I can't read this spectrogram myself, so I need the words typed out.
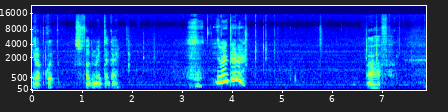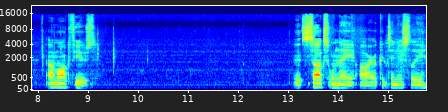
Get up quick. Let's fucking rape that guy. He's right there. Oh, fuck. I'm all confused. It sucks when they are continuously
